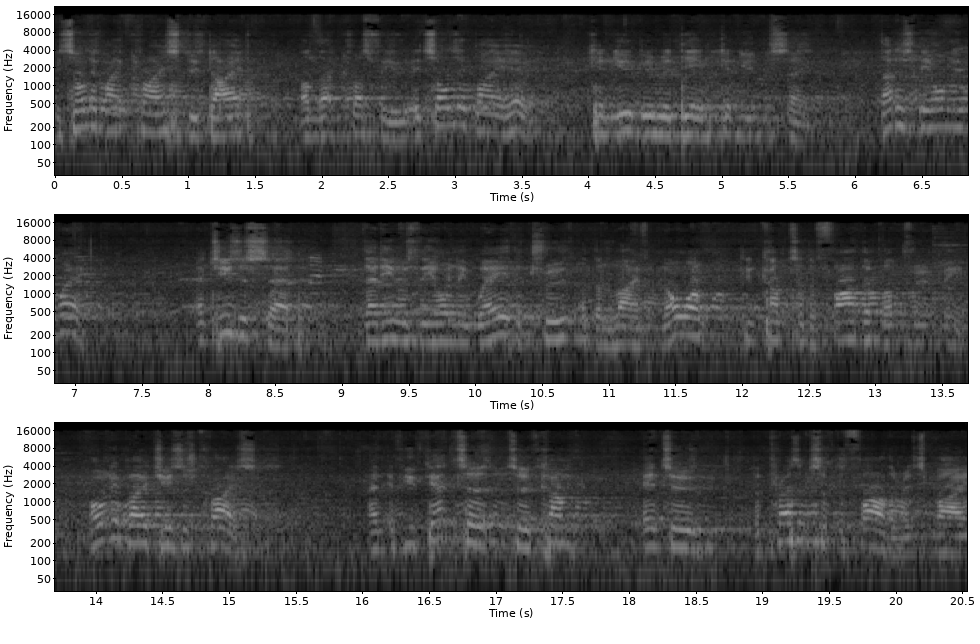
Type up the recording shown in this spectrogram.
It's only by Christ who died on that cross for you. It's only by him can you be redeemed, can you be saved. That is the only way. And Jesus said that he was the only way, the truth, and the life. No one can come to the Father but through me. Only by Jesus Christ. And if you get to, to come into the presence of the Father, it's by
